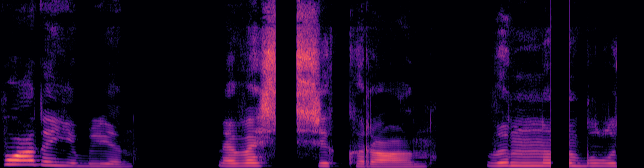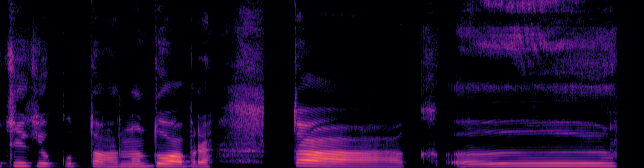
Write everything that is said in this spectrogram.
падає, блін? На весь екран. Видно було тільки кута. Ну добре. Так. Е...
